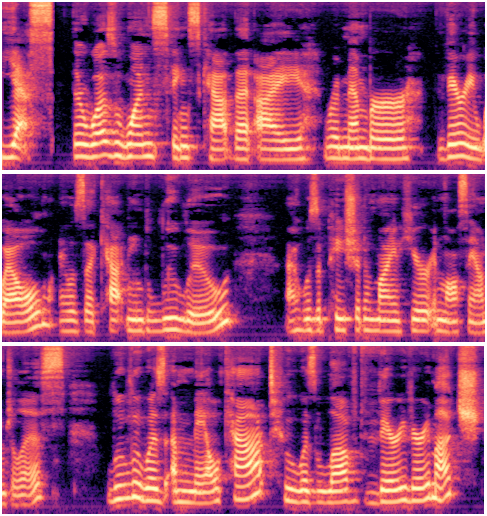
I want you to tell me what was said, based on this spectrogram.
Yes. There was one Sphynx cat that I remember very well. It was a cat named Lulu, uh, who was a patient of mine here in Los Angeles. Lulu was a male cat who was loved very, very much,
